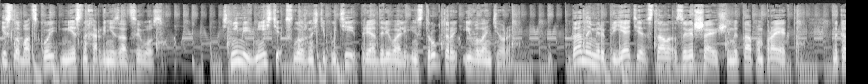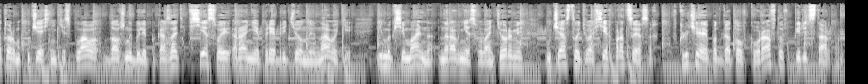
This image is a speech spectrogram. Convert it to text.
и Слободской местных организаций ВОЗ. С ними вместе сложности пути преодолевали инструкторы и волонтеры. Данное мероприятие стало завершающим этапом проекта, на котором участники сплава должны были показать все свои ранее приобретенные навыки и максимально, наравне с волонтерами, участвовать во всех процессах, включая подготовку рафтов перед стартом.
